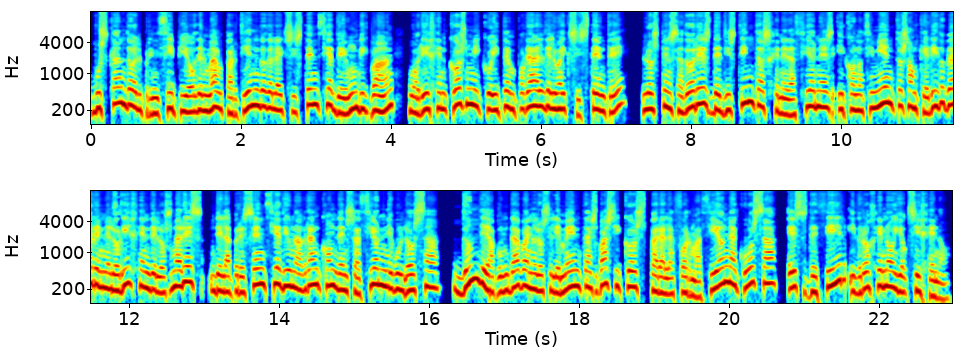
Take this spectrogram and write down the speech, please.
Buscando el principio del mal partiendo de la existencia de un Big Bang, u origen cósmico y temporal de lo existente, los pensadores de distintas generaciones y conocimientos han querido ver en el origen de los mares, de la presencia de una gran condensación nebulosa, donde abundaban los elementos básicos para la formación acuosa, es decir, hidrógeno y oxígeno.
